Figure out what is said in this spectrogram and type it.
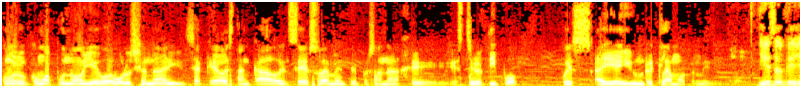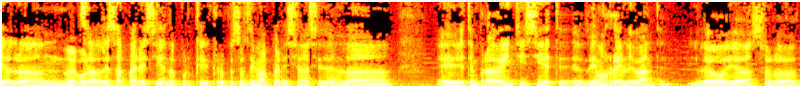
como, como Apu no llegó a evolucionar y se ha quedado estancado en ser solamente el personaje estereotipo, pues ahí hay un reclamo también. Y eso que ya lo han No estado desapareciendo, porque creo que su última aparición ha sido en la eh, temporada 27, digamos relevante, y luego ya solo...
